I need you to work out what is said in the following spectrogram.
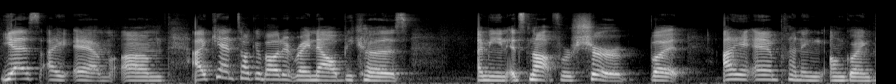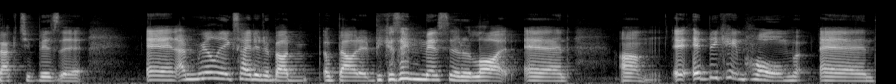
Yes, I am. Um, I can't talk about it right now because, I mean, it's not for sure, but I am planning on going back to visit. And I'm really excited about about it because I miss it a lot and um, it, it became home and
